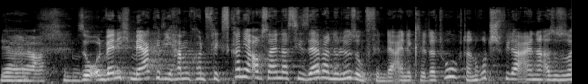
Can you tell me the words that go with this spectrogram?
Ja, ja, absolut. So, und wenn ich merke, die haben einen Konflikt, es kann ja auch sein, dass sie selber eine Lösung finden. Der eine klettert hoch, dann rutscht wieder einer. Also so,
